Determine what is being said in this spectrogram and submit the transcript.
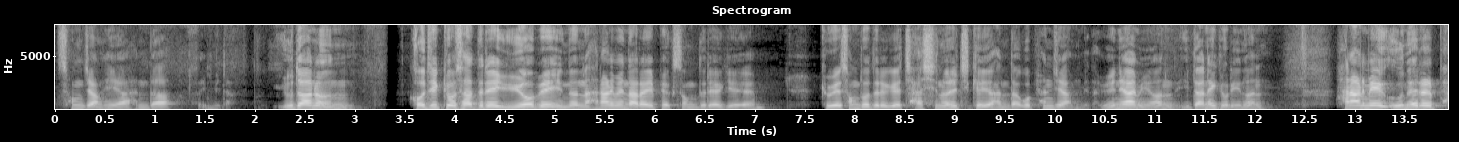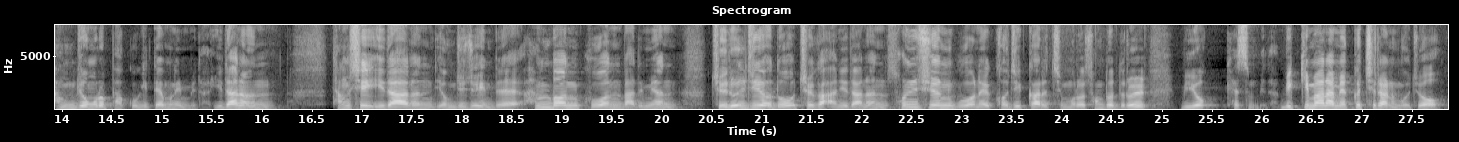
성장해야 한다입니다. 유다는 거짓 교사들의 위협에 있는 하나님의 나라의 백성들에게 교회 성도들에게 자신을 지켜야 한다고 편지합니다. 왜냐하면 이단의 교리는 하나님의 은혜를 방종으로 바꾸기 때문입니다. 이단은 당시 이단은 영지주의인데 한 번 구원받으면 죄를 지어도 죄가 아니다는 손쉬운 구원의 거짓 가르침으로 성도들을 미혹했습니다. 믿기만 하면 끝이라는 거죠.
